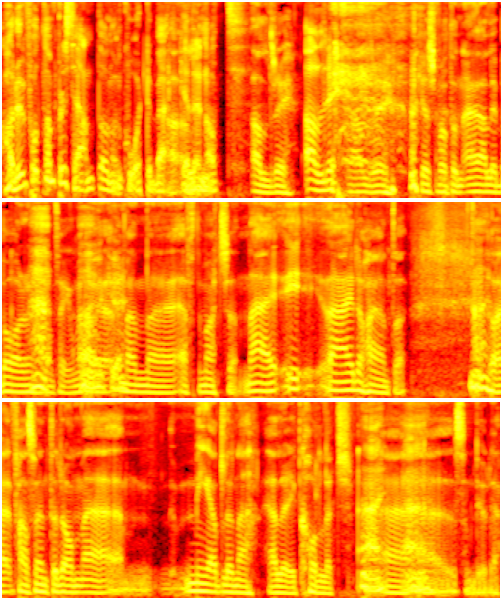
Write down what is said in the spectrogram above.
har du fått någon present av någon quarterback eller något? Aldrig. Aldrig. Aldrig. Kanske fått en öl i baren eller någonting. Men, Ja, okej. men eh, efter matchen, nej, i, nej det har jag inte. Nej. Det fanns väl inte de eh, medlen heller i college Nej, eh, som det gjorde.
